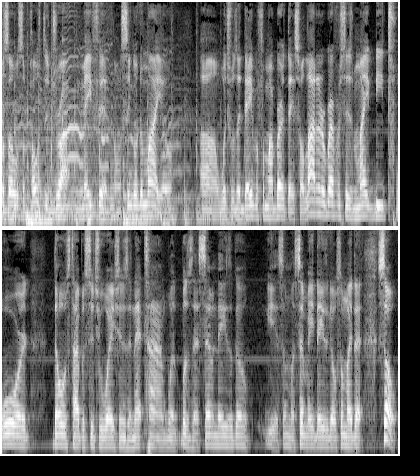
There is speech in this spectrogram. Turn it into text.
episode was supposed to drop May 5th on Cinco de Mayo, uh, which was a day before my birthday. So a lot of the references might be toward those type of situations in that time. What, what was that? Seven days ago? Yeah, something like seven, eight days ago, something like that. So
